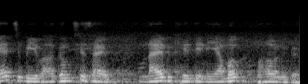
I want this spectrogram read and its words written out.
એચ બી વાઘમસી સાહેબ, નાયબ ખેતી નિયામક, ભાવનગર.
